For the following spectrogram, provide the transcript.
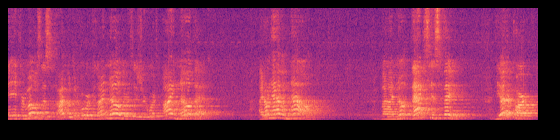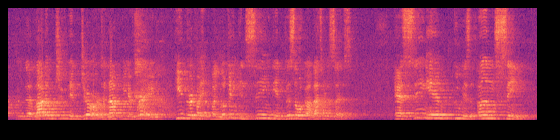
And for Moses, I'm looking forward because I know there's these rewards. I know that. I don't have them now, but I know that's his faith. The other part that allowed him to endure, to not be afraid, he endured by, by looking and seeing the invisible God. That's what it says. As seeing him who is unseen.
